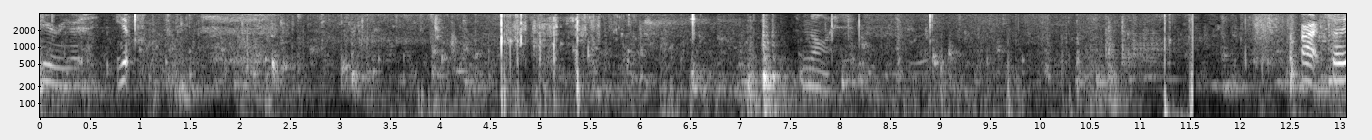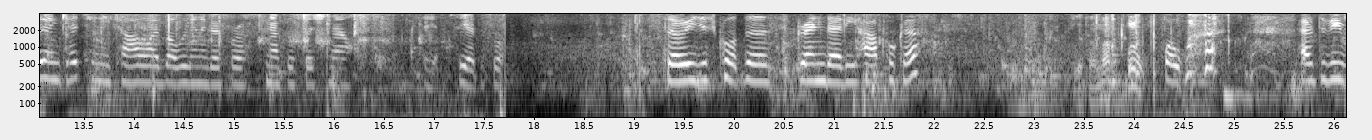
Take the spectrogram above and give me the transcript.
Here he goes. Yep. Nice. Alright, so we didn't catch any kahawai, but we're gonna go for a snapper fish now. So yeah, see you at the spot. So we just caught this granddaddy harp hooker. Flip him up. Whoa. Whoa. Have to be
